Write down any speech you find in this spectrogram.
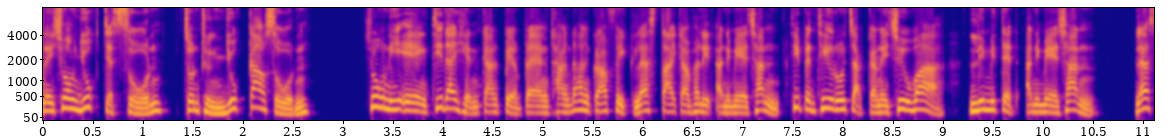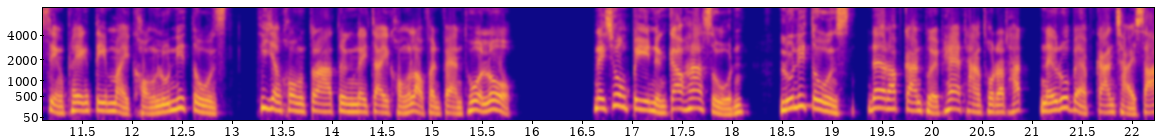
ในช่วงยุค 70 จนถึงยุค 90 ช่วงนี้เองที่ได้เห็นการเปลี่ยนแปลงทางด้านกราฟิก และสไตล์การผลิตแอนิเมชันที่เป็นที่รู้จักกันในชื่อว่า Limited Animation และเสียงเพลงธีมใหม่ของ Looney Tunes ที่ยังคงตราตรึงในใจของเหล่าแฟนๆ ทั่วโลก ในช่วงปี 1950 Looney Tunes ได้รับการเผยแพร่ทางโทรทัศน์ในรูปแบบการฉายซ้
